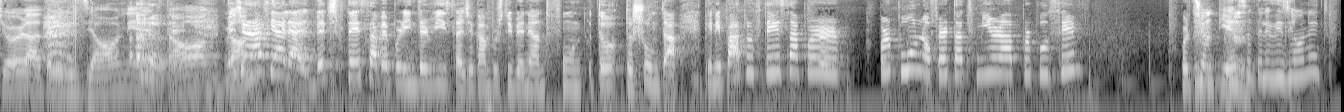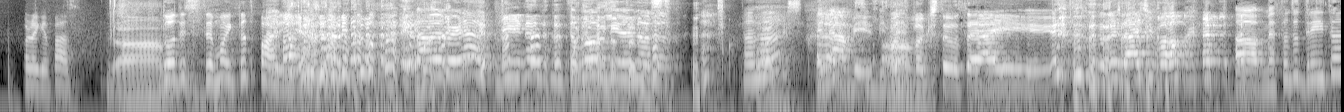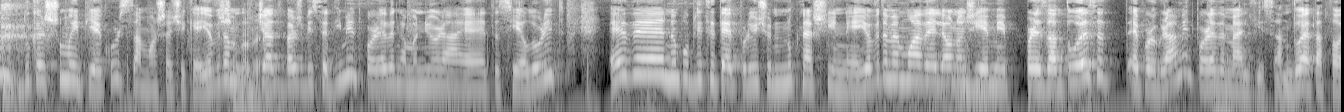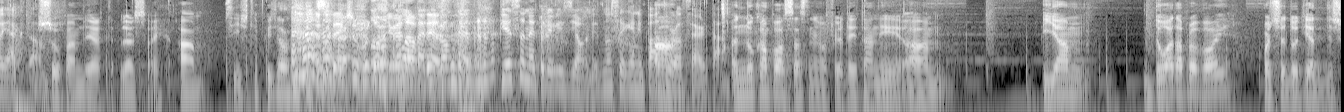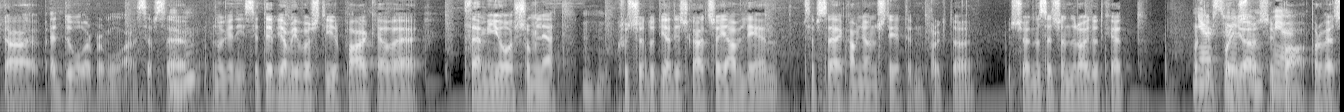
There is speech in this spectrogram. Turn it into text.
gjëra televizioni e këto. Meqë ra fjala, veç ftesave për intervista që kam përshtypjen janë të shumta, të shumta. Keni patur ftesa për për punë, oferta të mira për punësim? Për të qenë pjesë e televizionit? Por e ke pas. Um, Do të sistemoj këtë të parin një herë që të rritu. E ka me vërat. Bine, të vëmë bine në në. Po Alis. Hë, Alvi. Po bën kështu se ai nuk është aq i vogël. Ë, me thënë të drejtën, dukesh shumë më i pjekur sa mosha që ke. Jo vetëm Shumë mirë. gjatë bashkëbisedimit, por edhe nga mënyra e të sjellurit, edhe në publicitet për ju që nuk na shihni, jo vetëm me mua dhe Elonën që jemi prezantueset e programit, por edhe me Alvisën. Duhet ta thoja këtë. Shumë faleminderit, vlerësoj. Um, Si ishte pyetja? Se u hutova për komplimentin vdes. Pjesën e televizionit, nëse keni patur ah, oferta. Nuk kam pas asnjë ofertë deri tani. Ëm jam dua ta provoj, por që duhet të jetë diçka e duhur për mua, sepse mm -hmm. nuk e di, si tip jam i vështirë pak edhe them jo shumë lehtë. Mm -hmm. Kështu që duhet të jetë diçka që ia vlen, sepse e kam lënë shtetin për këtë. Kështu që nëse qëndroj do të ketë për një për një shumë po, përveç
